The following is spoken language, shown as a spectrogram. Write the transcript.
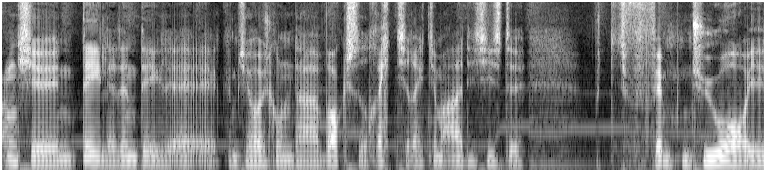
branche, en del af den del af kan man sige, højskolen, der er vokset rigtig, rigtig meget de sidste 15-20 år i,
